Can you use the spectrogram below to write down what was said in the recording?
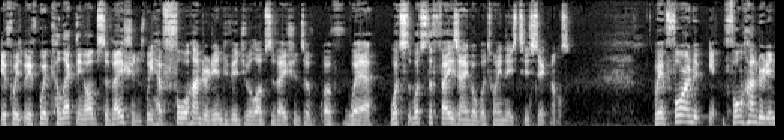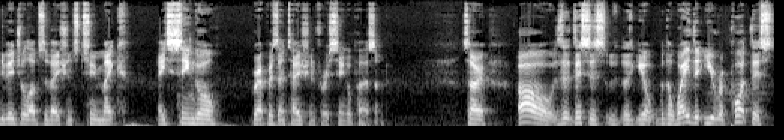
if we if we're collecting observations, we have 400 individual observations of, of where what's the, what's the phase angle between these two signals. We have 400, 400 individual observations to make a single representation for a single person. So, oh, th- this is the, you know, the way that you report this.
